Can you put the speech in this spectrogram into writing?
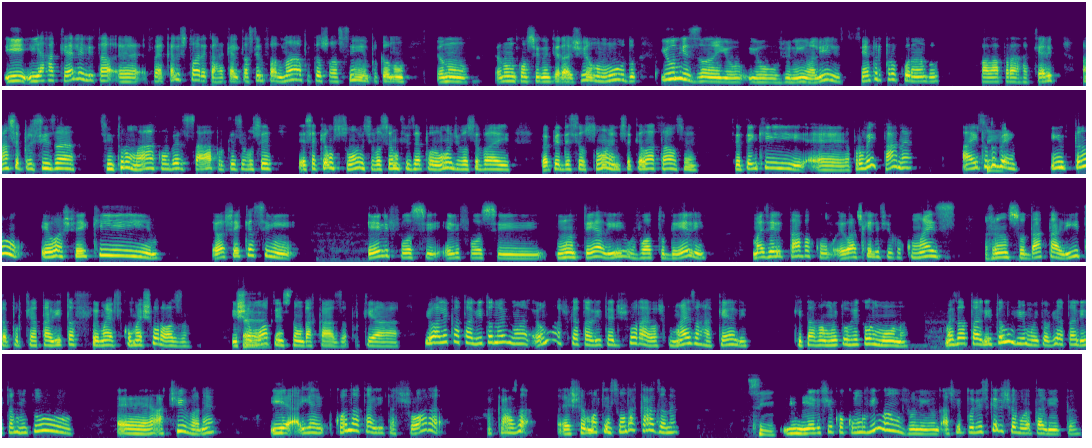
E, e a Raquel, ele tá, é, foi aquela história que a Raquel está sempre falando, não, porque eu sou assim, porque eu não, eu não, eu não consigo interagir, eu não mudo. E o Nizam e o, e o Juninho ali, sempre procurando falar para a Raquel, ah, você precisa se enturmar, conversar, porque se você, esse aqui é um sonho, se você não fizer por onde, você vai, vai perder seu sonho, não sei o que lá, tal, você, você tem que é, aproveitar, né? Aí Sim. tudo bem. Então, eu achei que, eu achei que, assim, ele fosse, ele fosse manter ali o voto dele, mas ele estava com, eu acho que ele ficou com mais ranço da Talita, porque a Talita foi mais, ficou mais chorosa. E chamou é. a atenção da casa, porque a. E olha que a Thalita, não, é, não, é, eu não acho que a Thalita é de chorar, eu acho que mais a Raquel, que estava muito reclamona. Mas a Thalita eu não vi muito, eu vi a Thalita muito é, ativa, né? E, e quando a Thalita chora, a casa é, chama a atenção da casa, né? Sim. E ele ficou como vilão, Juninho. Acho que por isso que ele chamou a Thalita,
